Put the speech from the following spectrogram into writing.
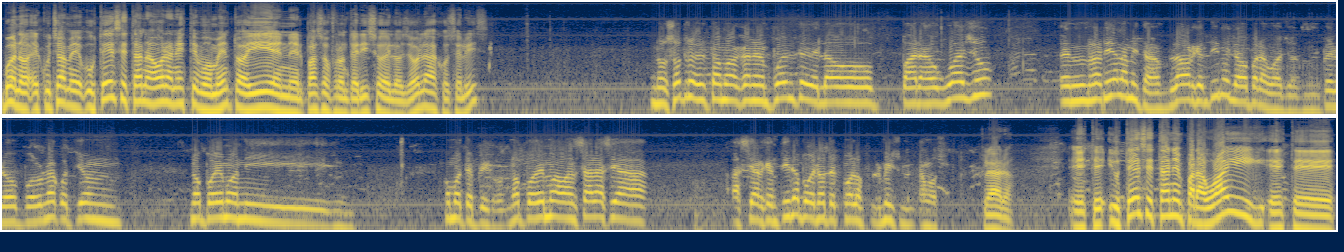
Bueno, escúchame, ¿ustedes están ahora en este momento ahí en el paso fronterizo de Loyola, José Luis? Nosotros estamos acá en el puente del lado paraguayo, en realidad la mitad, lado argentino y lado paraguayo, pero por una cuestión no podemos ni, ¿cómo te explico? No podemos avanzar hacia, hacia Argentina porque no tenemos los permisos, digamos. Claro. Este, ¿Y ustedes están en Paraguay este,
